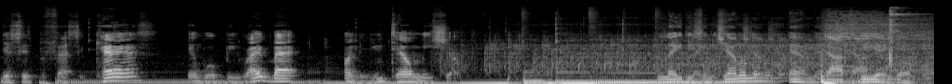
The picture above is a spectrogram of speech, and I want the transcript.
This is Professor Cass, and we'll be right back on the You Tell Me show. Ladies and gentlemen, I'm Doc Diego.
